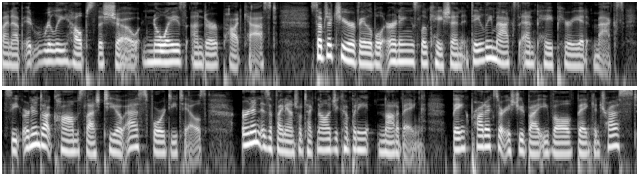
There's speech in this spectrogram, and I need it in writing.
sign up. It really helps the show. Noise under podcast. Subject to your available earnings, location, daily max, and pay period max. See earnin.com slash TOS for details. Earnin is a financial technology company, not a bank. Bank products are issued by Evolve Bank and Trust,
